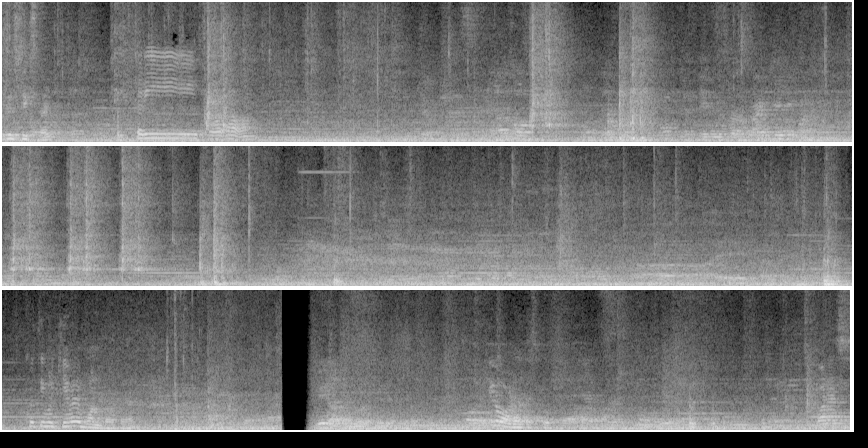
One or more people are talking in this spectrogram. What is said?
to six, right? Three, four, oo. तिम्रो केमै बन्द भयो के अर्डर त्यसको? बनाएपछि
